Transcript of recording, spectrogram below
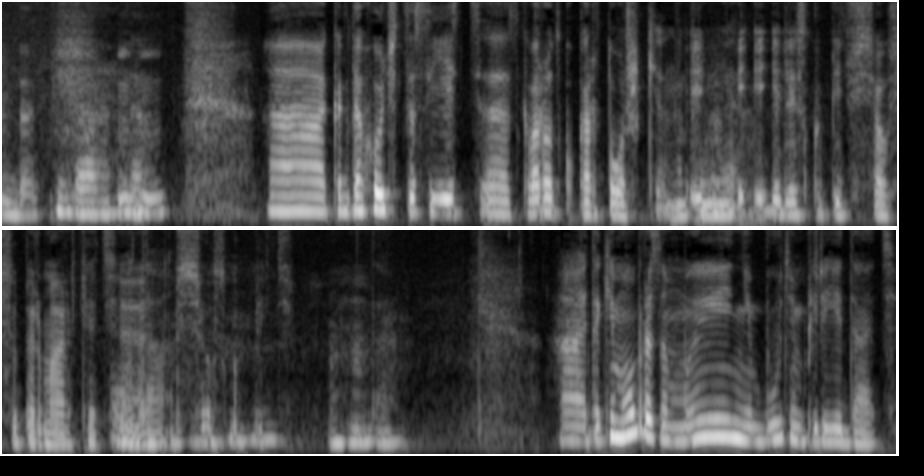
Да. Да, а, когда хочется съесть э, сковородку картошки, например. Или скупить все в супермаркете. Все скупить. Да. А, таким образом мы не будем переедать.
